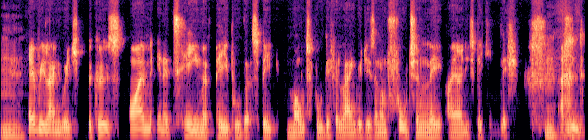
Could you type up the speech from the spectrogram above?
Mm. every language because I'm in a team of people that speak multiple different languages. And unfortunately, I only speak English. Mm. And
